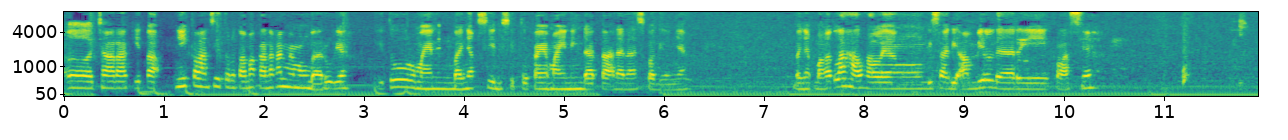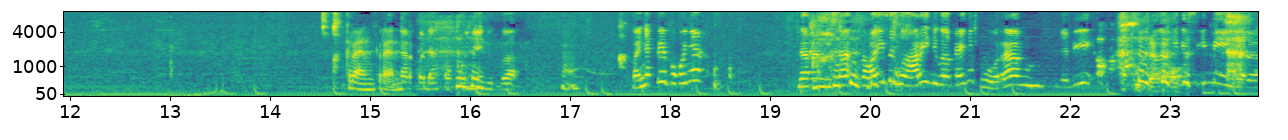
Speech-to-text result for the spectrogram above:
uh, cara kita ngiklan sih terutama karena kan memang baru ya. Itu lumayan banyak sih di situ kayak mining data dan lain sebagainya. Banyak banget lah hal-hal yang bisa diambil dari kelasnya keren keren. Bedah tokonya juga. Banyak deh pokoknya. Nggak akan bisa. Soalnya itu dua hari juga kayaknya kurang. Jadi lagi di sini gitu.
